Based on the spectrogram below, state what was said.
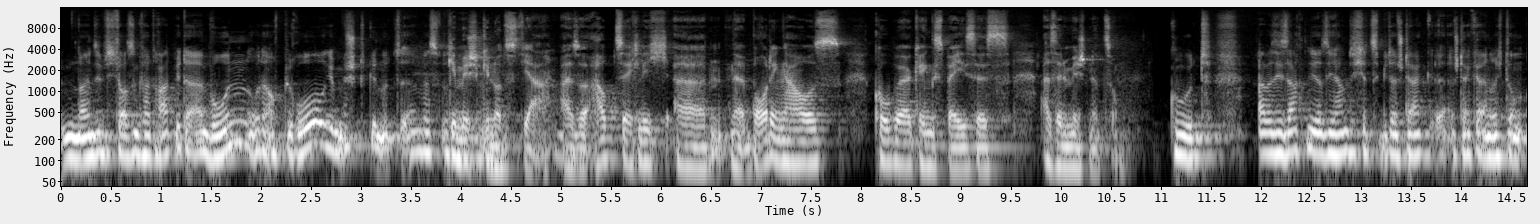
79.000 Quadratmeter Wohnen oder auch Büro gemischt genutzt? Äh, was, was gemischt genutzt, ja. Also hauptsächlich äh, Boardinghouse, Coworking Spaces, also eine Mischnutzung. Gut, aber Sie sagten ja, Sie haben sich jetzt wieder stärk, äh, stärker in Richtung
